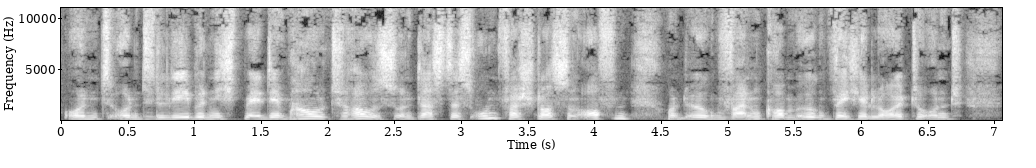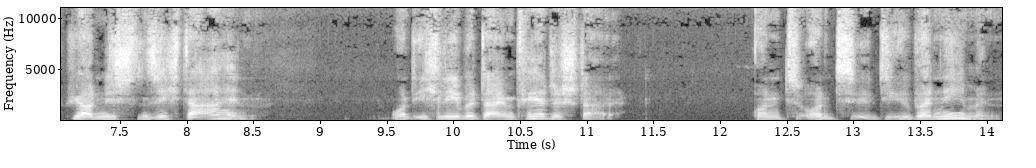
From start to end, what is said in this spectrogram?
und, und lebe nicht mehr in dem Haus und lasse das unverschlossen offen und irgendwann kommen irgendwelche Leute und ja, nisten sich da ein. Und ich lebe da im Pferdestall. Und, und die übernehmen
